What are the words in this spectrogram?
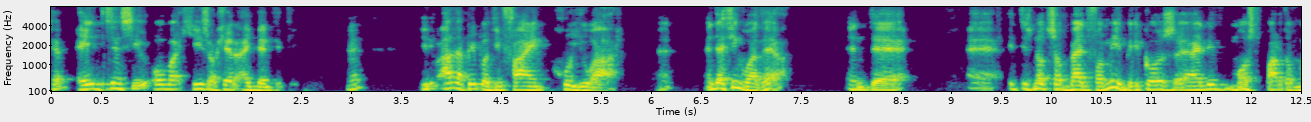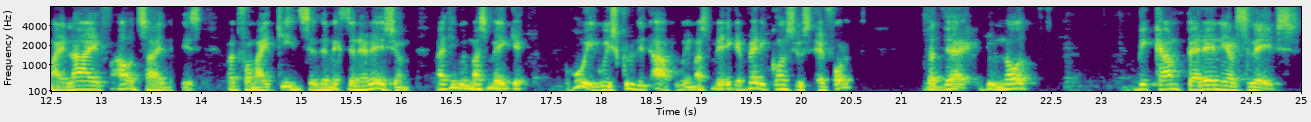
have agency over his or her identity. Eh? If other people define who you are. Eh? And I think we're there. And uh, uh, it is not so bad for me because uh, I live most part of my life outside this. But for my kids and the next generation, I think we must make it, we, we screwed it up. We must make a very conscious effort that they do not become perennial slaves.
